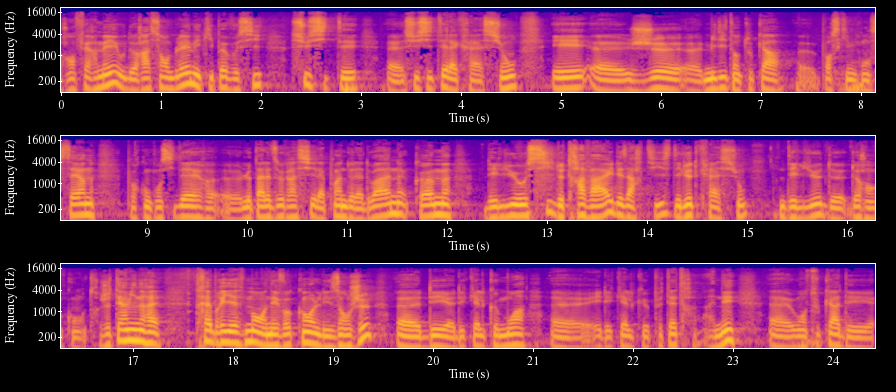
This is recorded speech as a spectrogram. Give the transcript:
renfermer ou de rassembler, mais qui peuvent aussi susciter, euh, susciter la création. Et euh, je milite en tout cas, pour ce qui me concerne, pour qu'on considère le Palazzo Grassi et la Pointe de la Douane comme des lieux aussi de travail des artistes, des lieux de création des lieux de, rencontre. Je terminerai très brièvement en évoquant les enjeux euh, des, quelques mois euh, et des quelques peut-être années, euh, ou en tout cas des,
